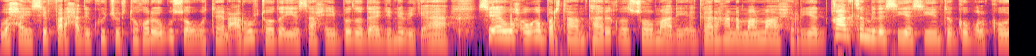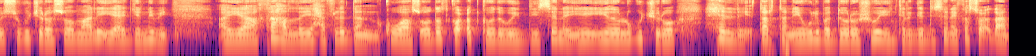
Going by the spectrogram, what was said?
Waxay si farxadi ku jirto hore ugu soo wateen caruurtooda iyo saaxiibadooda ajanabiga ah si ay wax uga bartaan taariikhda soomaaliya gaar ahaana maalmaha xoriyadda qaar kamida siyaasiyiinta gobolka oo isugu jira soomaali iyo ajanabi ayaa ka hadlay xafladan kuwaas oo dadka codkooda weydiisanayay iyadoo lagu jiro xili tartan iyo weliba doorashooyin kala gedisan ay ka socdaan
